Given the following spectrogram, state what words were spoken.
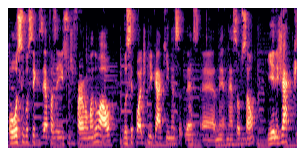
Ou se você quiser fazer isso de forma manual, você pode clicar aqui nessa, nessa, é, nessa opção e ele já cria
